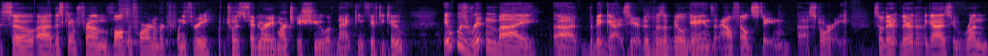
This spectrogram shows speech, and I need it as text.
so uh, this came from Vault of Horror number 23, which was February March issue of 1952. It was written by uh, the big guys here. This was a Bill Gaines and Al Feldstein uh, story. So they're they're the guys who run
